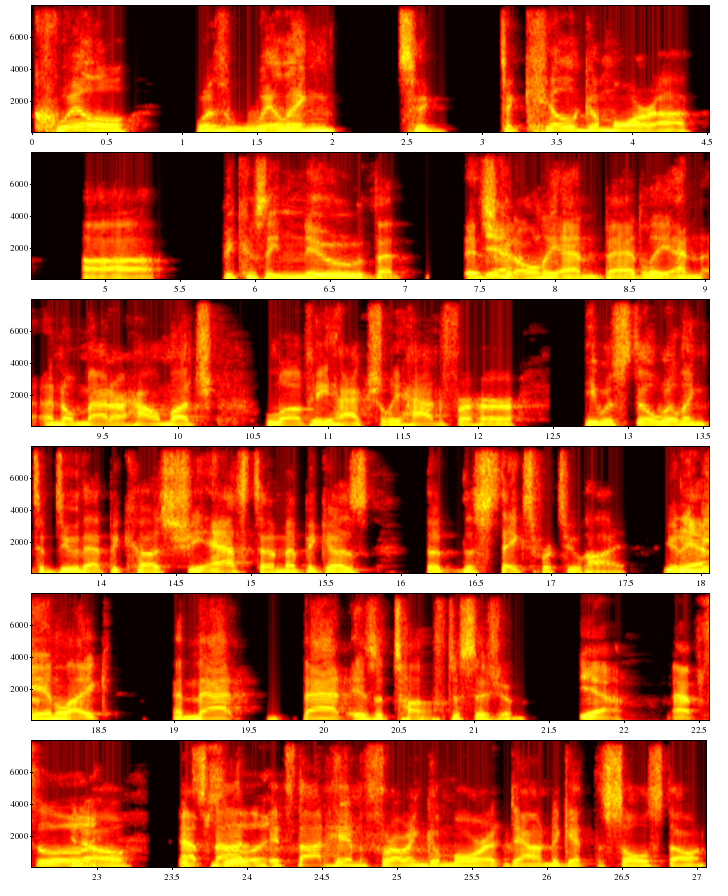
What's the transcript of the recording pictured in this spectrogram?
Quill was willing to to kill Gamora uh because he knew that this Yeah. could only end badly. And and no matter how much love he actually had for her, he was still willing to do that because she asked him and because the the stakes were too high. You know what I mean? Like and that that is a tough decision. Yeah, absolutely. You know, it's Absolutely. not it's not him throwing Gamora down to get the Soul Stone.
